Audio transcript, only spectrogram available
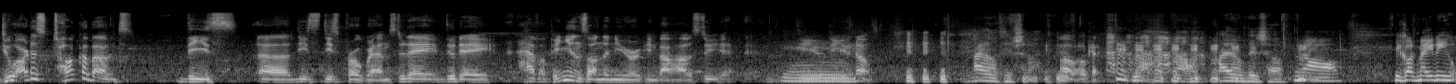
do artists talk about these uh, these these programs? Do they do they have opinions on the new European Bauhaus? Do you do you, do you know? I don't think so. Oh, okay. no, no, I don't think so. No, because maybe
